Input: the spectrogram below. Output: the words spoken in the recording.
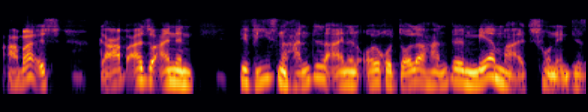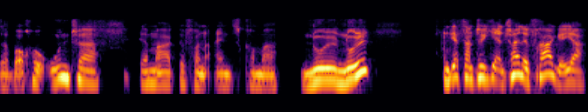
aber es gab also einen Devisenhandel, einen Euro-Dollar-Handel mehrmals schon in dieser Woche unter der Marke von 1,00. Und jetzt natürlich die entscheidende Frage, ja,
